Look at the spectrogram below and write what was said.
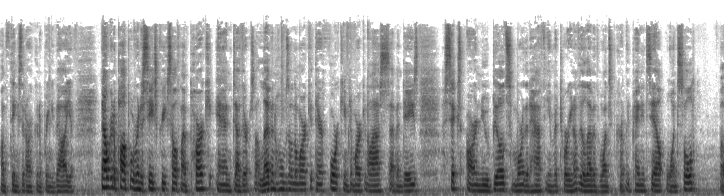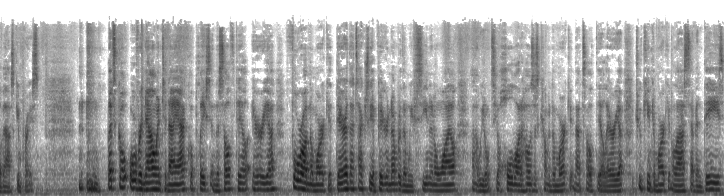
on things that aren't going to bring you value. Now we're going to pop over into Sage Creek Southland Park, and uh, there's 11 homes on the market there. Four came to market in the last seven days. Six are new builds, more than half the inventory. And of the 11th ones currently pending sale, one sold above asking price. Let's go over now into Niakwa Place in the Southdale area four on the market there. That's actually a bigger number than we've seen in a while. Uh, we don't see a whole lot of houses coming to market in that Southdale area. Two came to market in the last seven days.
